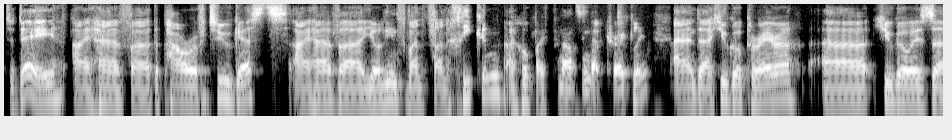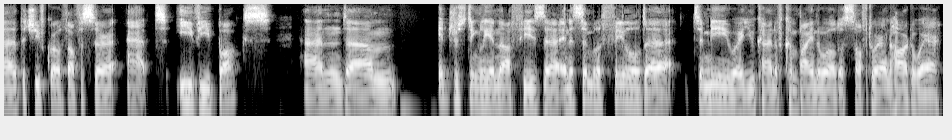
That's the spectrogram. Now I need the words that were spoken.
Today, I have uh, the power of two guests. I have uh, Joline van, van Grieken. I hope I'm pronouncing that correctly. And uh, Hugo Pereira. Uh, Hugo is uh, the Chief Growth Officer at EVBox. And um, interestingly enough, he's uh, in a similar field uh, to me, where you kind of combine the world of software and hardware,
